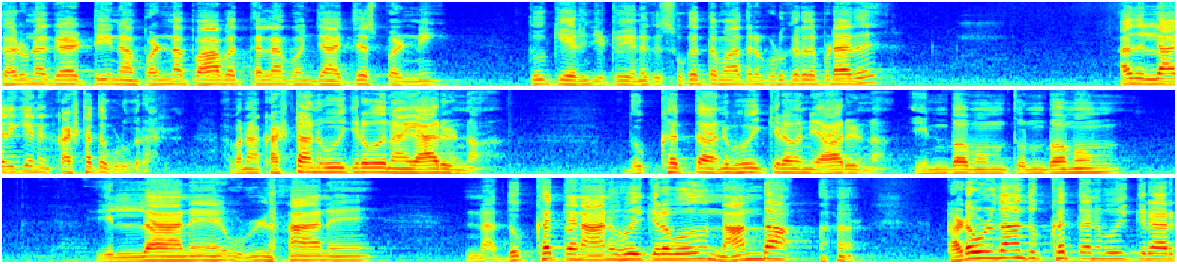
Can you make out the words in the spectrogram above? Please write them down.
கருணை காட்டி நான் பண்ண பாபத்தெல்லாம் கொஞ்சம் அட்ஜஸ்ட் பண்ணி தூக்கி எறிஞ்சிட்டு எனக்கு சுகத்தை மாத்திரம் கொடுக்கறத கூடாது அது இல்லாதக்கு எனக்கு கஷ்டத்தை கொடுக்குறார். அப்போ நான் கஷ்டம் அனுபவிக்கிறபோது நான் யாருன்னா? துக்கத்தை அனுபவிக்கிறவன் யாருன்னா? இன்பமும் துன்பமும் இல்லானே உள்ளானே. நான் துக்கத்தை நான் அனுபவிக்கிற போதும் நான் தான். கடவுள் தான் துக்கத்தை அனுபவிக்கிறார்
